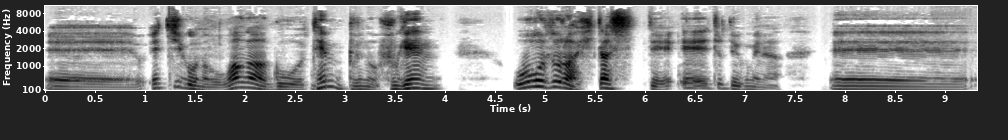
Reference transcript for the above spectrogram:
えー、越後の我が号天賦の普賢大空浸して、えー、ちょっとよくめな。えー、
